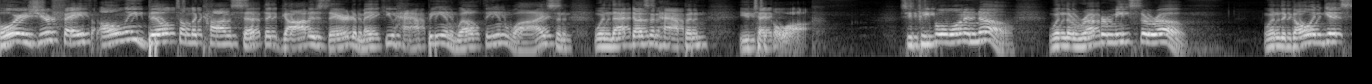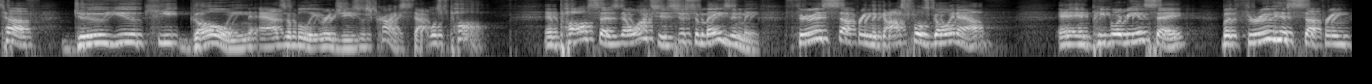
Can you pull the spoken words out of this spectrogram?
Or is your faith only built on the concept that God is there to make you happy and wealthy and wise? And when that doesn't happen, you take a walk. See, people want to know when the rubber meets the road, when the going gets tough, do you keep going as a believer in Jesus Christ? That was Paul. And Paul says, now watch, it's just amazing me. Through his suffering, the gospel's going out, and, and people are being saved. But through his suffering,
